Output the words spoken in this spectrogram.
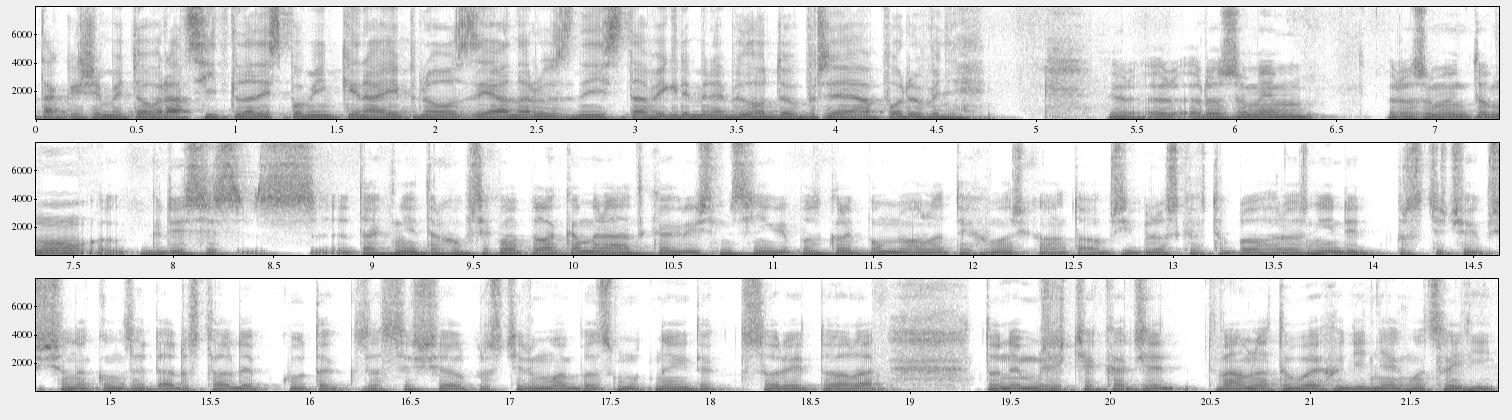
takže mi to vrací tyhle vzpomínky na hypnózy a na různé stavy, kdy mi nebylo dobře a podobně. Rozumím. Rozumím tomu, když jsi, tak mě trochu překvapila kamarádka, když jsme se někdy potkali po mnoha letech a říkala, no to obří broskev, to bylo hrozný, kdy prostě člověk přišel na koncert a dostal depku, tak zase šel prostě domů a byl smutný, tak sorry to, ale to nemůžeš čekat, že vám na to bude chodit nějak moc lidí.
